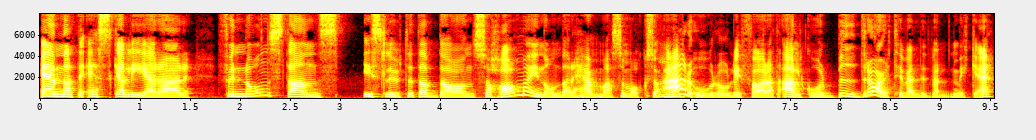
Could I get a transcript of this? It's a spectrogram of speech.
Än att det eskalerar. För någonstans i slutet av dagen så har man ju någon där hemma som också är orolig för att alkohol bidrar till väldigt, väldigt mycket.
